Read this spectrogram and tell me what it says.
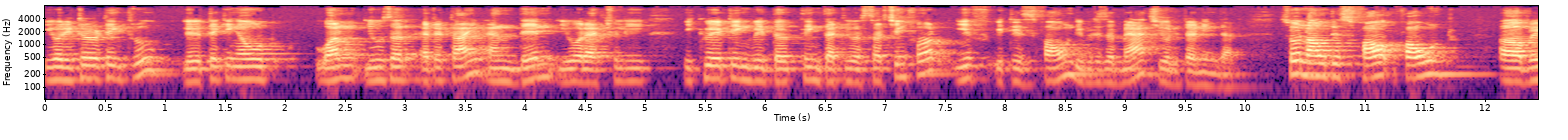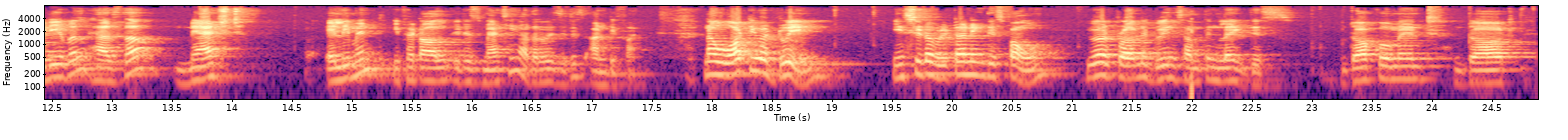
you are iterating through, you're taking out one user at a time and then you are actually equating with the thing that you are searching for. If it is found, if it is a match, you're returning that. So now this found uh, variable has the matched element if at all it is matching otherwise it is undefined. Now what you are doing instead of returning this found you are probably doing something like this document dot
